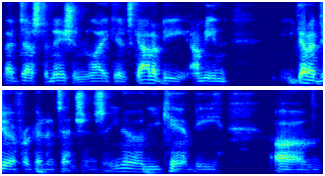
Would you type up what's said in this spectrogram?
that destination. Like it's got to be i mean you got to do it for good intentions you know and you can't be um,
